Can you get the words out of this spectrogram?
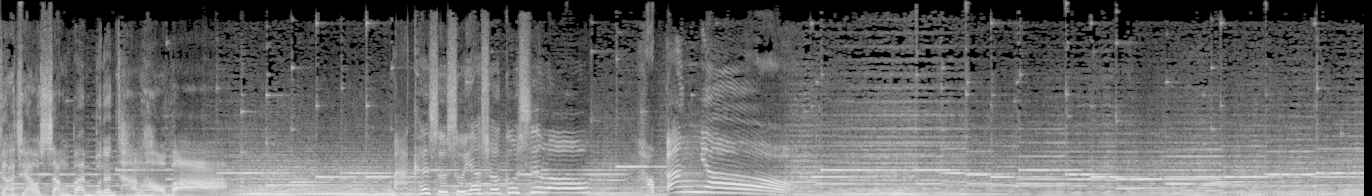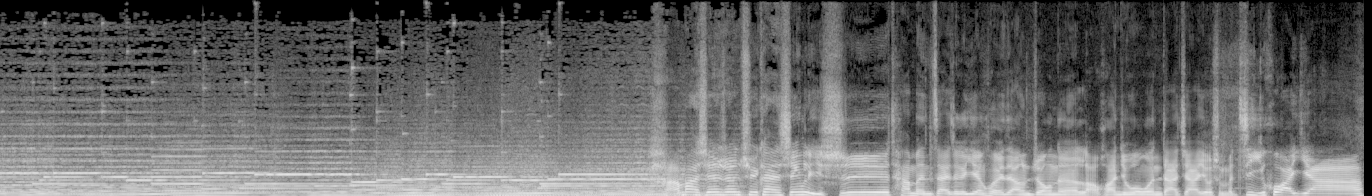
大家要上班不能躺好吧？马克叔叔要说故事喽好棒哟！蛤蟆先生去看心理师他们在这个宴会当中呢老欢就问问大家有什么计划呀？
